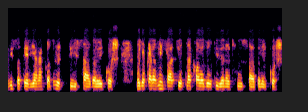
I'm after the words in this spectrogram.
visszatérjenek az 5-10 százalékos os vagy akár az inflációt meghaladó 15-20%-os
